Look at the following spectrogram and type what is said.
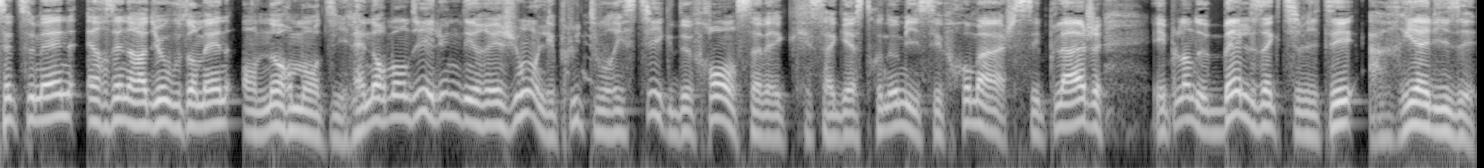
Cette semaine, RZN Radio vous emmène en Normandie. La Normandie est l'une des régions les plus touristiques de France avec sa gastronomie, ses fromages, ses plages et plein de belles activités à réaliser.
